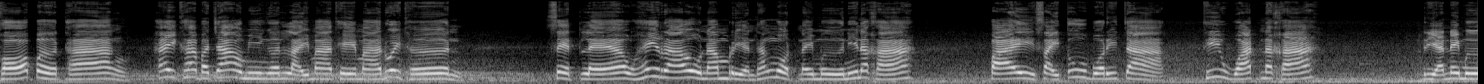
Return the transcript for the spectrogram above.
ขอเปิดทางให้ข้าพเจ้ามีเงินไหลมาเทมาด้วยเทิน เสร็จแล้วให้เรานำเหรียญทั้งหมดในมือนี้นะคะ ไปใส่ตู้บริจาคที่วัดนะคะ เหรียญในมือ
